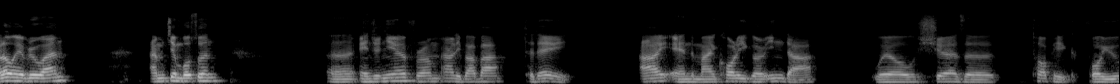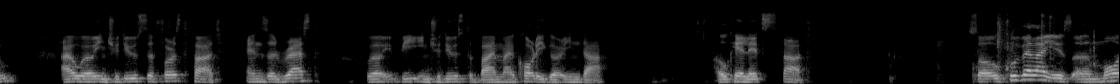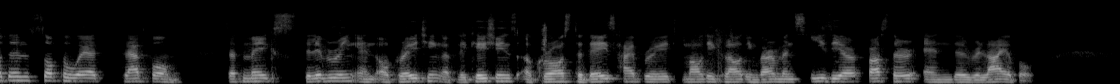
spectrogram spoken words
Hello, everyone. I'm Jianbo Sun, an engineer from Alibaba. Today, I and my colleague Inda will share the topic for you. I will introduce the first part and the rest will be introduced by my colleague Inda. Okay, let's start. So Kubevela is a modern software platform that makes delivering and operating applications across today's hybrid multi-cloud environments easier, faster, and reliable.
